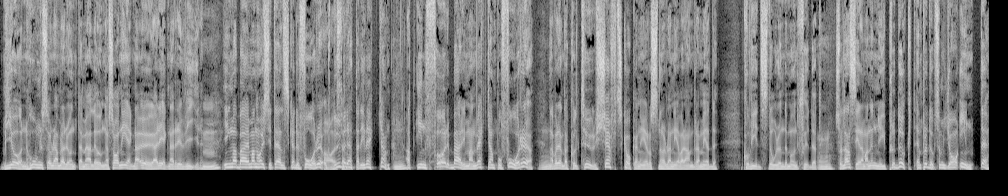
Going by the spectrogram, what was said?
björnhorn som ramlar runt där med alla unga. Så har ni egna öar, egna revir. Ingmar Bergman har ju sitt älskade Fårö och Mm. Ja, du stämmer. berättade i veckan att inför Bergmanveckan på Fårö, Mm. när varenda kulturkäft ska åka ner och snörvla ner varandra med covid-snor under munskyddet, Mm. så lanserar man en ny produkt. En produkt som jag inte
